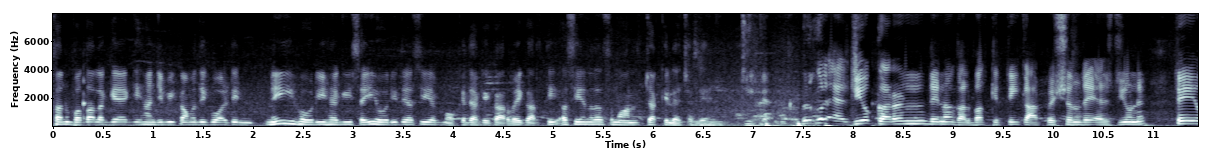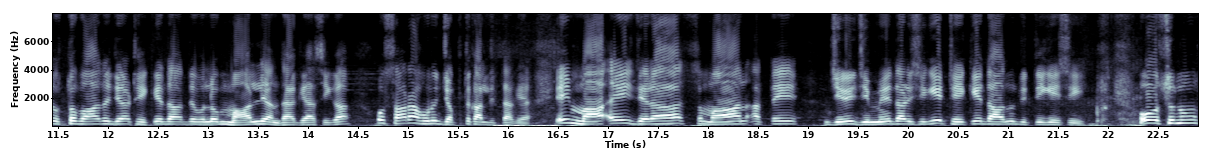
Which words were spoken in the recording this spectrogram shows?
ਸਾਨੂੰ ਪਤਾ ਲੱਗਿਆ ਕਿ ਹਾਂਜੀ ਵੀ ਕੰਮ ਦੀ ਕੁਆਲਿਟੀ ਨਹੀਂ ਹੋ ਰਹੀ ਹੈਗੀ, ਸਹੀ ਹੋ ਰਹੀ ਤੇ ਅਸੀਂ ਮੌਕੇ ਤੇ ਆ ਕੇ ਕਾਰਵਾਈ ਕਰਤੀ। ਅਸੀਂ ਇਹਨਾਂ ਦਾ ਸਮਾਨ ਚੱਕ ਕੇ ਲੈ ਚੱਲੇ ਹਾਂ ਜੀ। ਠੀਕ ਹੈ। ਬਿਲਕੁਲ ਐਸਡੀਓ ਕਰਨ ਦੇ ਨਾਲ ਗੱਲਬਾਤ ਕੀਤੀ, ਕਾਰਪੋਰੇਸ਼ਨ ਦੇ ਐਸਡੀਓ ਨੇ ਤੇ ਉਸ ਤੋਂ ਬਾਅਦ ਜਿਹੜਾ ਠੇਕੇਦਾਰ ਦੇ ਵੱਲੋਂ ਮਾਲ ਲਿਆਂਦਾ ਗਿਆ ਸੀਗਾ, ਉਹ ਸਾਰਾ ਹੁਣ ਜ਼ਬਤ ਕਰ ਲਿੱਤਾ ਗਿਆ। ਇਹ ਮਾ, ਇਹ ਜਿਹੜਾ ਸਮਾਨ ਅਤੇ ਜਿਹੜੀ ਜ਼ਿੰਮੇਵਾਰੀ ਸੀਗੀ ਠੇਕੇਦਾਰ ਨੂੰ ਦਿੱਤੀ ਗਈ ਸੀ। ਉਸ ਨੂੰ,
